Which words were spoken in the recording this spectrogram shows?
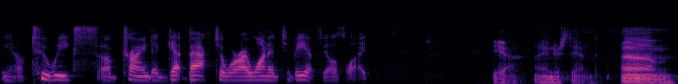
you know two weeks of trying to get back to where i wanted to be it feels like. Yeah i understand. Um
